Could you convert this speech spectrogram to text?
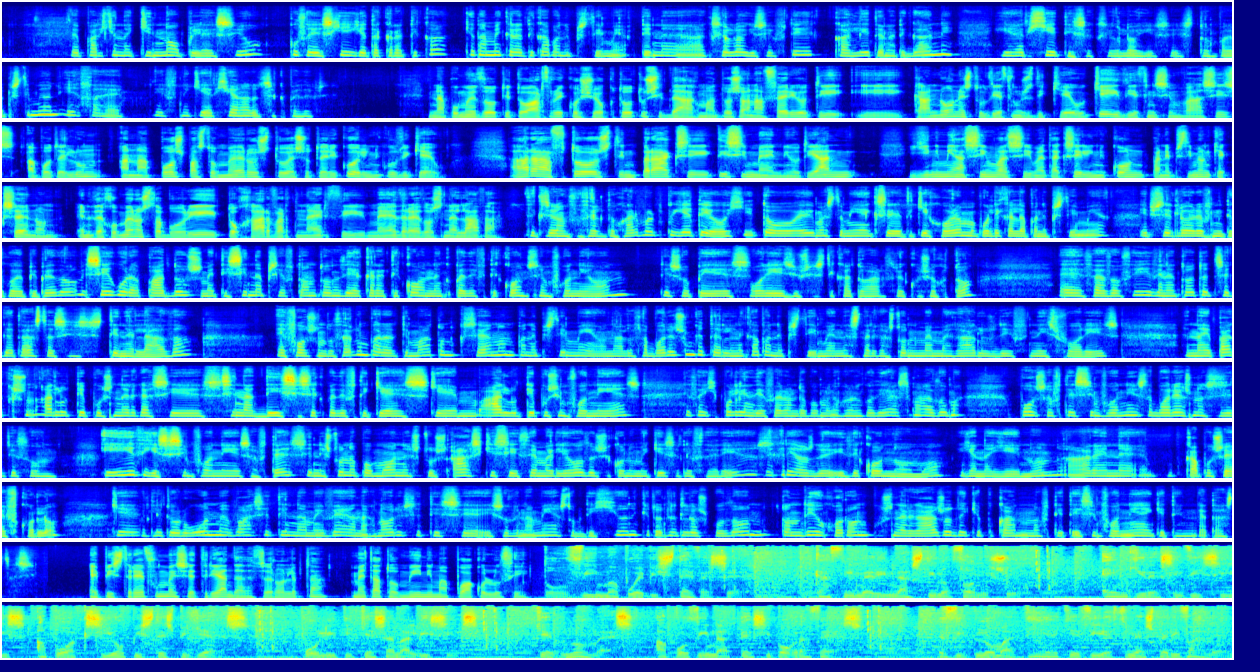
Θα υπάρχει ένα κοινό πλαίσιο που θα ισχύει για τα κρατικά και τα μη κρατικά πανεπιστήμια. Την αξιολόγηση αυτή καλείται να την κάνει η αρχή της αξιολόγησης των πανεπιστημίων, η ΕΘΑΕ, η Εθνική Αρχή Ανώτατης Εκπαίδευσης. Να πούμε εδώ ότι το άρθρο 28 του Συντάγματος αναφέρει ότι οι κανόνες του διεθνούς δικαίου και οι διεθνείς συμβάσεις αποτελούν αναπόσπαστο μέρος του εσωτερικού ελληνικού δικαίου. Άρα αυτό στην πράξη τι σημαίνει, ότι αν γίνει μια σύμβαση μεταξύ ελληνικών πανεπιστημίων και ξένων, ενδεχομένως θα μπορεί το Χάρβαρντ να έρθει με έδρα εδώ στην Ελλάδα. Δεν ξέρω αν θα θέλει το Χάρβαρντ, γιατί όχι. Το, είμαστε μια εξαιρετική χώρα με πολύ καλά πανεπιστήμια, υψηλό ερευνητικό επίπεδο. Σίγουρα πάντως με τη σύναψη αυτών των διακρατικών εκπαιδευτικών συμφωνιών, τις οποίες ορίζει ουσιαστικά το άρθρο 28, ε, θα δοθεί η δυνατότητα της εγκατάστασης στην Ελλάδα εφόσον το θέλουν, παραρτημάτων ξένων πανεπιστημίων. Αλλά θα μπορέσουν και τα ελληνικά πανεπιστήμια να συνεργαστούν με μεγάλους διεθνείς φορείς, να υπάρξουν άλλου τύπου συνεργασίες, συναντήσεις εκπαιδευτικές και άλλου τύπου συμφωνίες. Και θα έχει πολύ ενδιαφέρον το επόμενο χρονικό διάστημα να δούμε πώς αυτές οι συμφωνίες θα μπορέσουν να συζητηθούν. Οι ίδιες οι συμφωνίες αυτές συνιστούν από μόνες τους άσκηση θεμελιώδους οικονομικής ελευθερίας. Δεν χρειάζονται ειδικό νόμο για να γίνουν, άρα είναι κάπως εύκολο και λειτουργούν με βάση την αμοιβαία αναγνώριση της ισοδυναμίας των πτυχίων και των τίτλων σπουδών των δύο χωρών που συνεργάζονται και που κάνουν αυτή τη συμφωνία και την κατάσταση. Επιστρέφουμε σε 30 δευτερόλεπτα μετά το μήνυμα που ακολουθεί. Το βήμα που εμπιστεύεσαι. Καθημερινά στην οθόνη σου. Έγκυρες ειδήσεις από αξιόπιστες πηγές. Πολιτικές αναλύσεις και γνώμες από δυνατές υπογραφές. Διπλωματία και διεθνές περιβάλλον.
